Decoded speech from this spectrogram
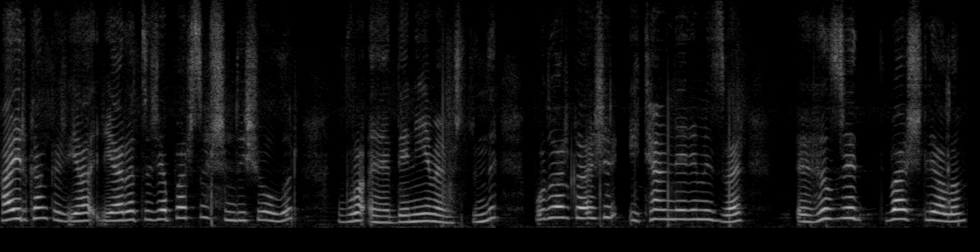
Hayır kanka ya, yaratıcı yaparsın şimdi işi olur. Vura, e, deneyemem üstünde. Burada arkadaşlar itemlerimiz var. E, hızlıca başlayalım.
